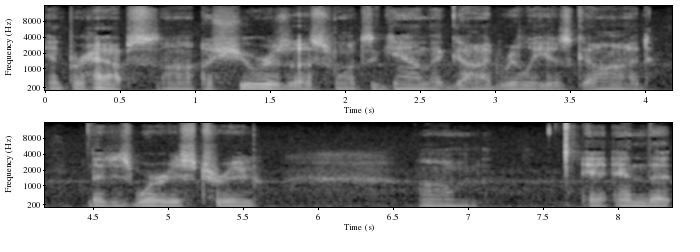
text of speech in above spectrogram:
and perhaps uh, assures us once again that God really is God that His Word is true, um, and, and, that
